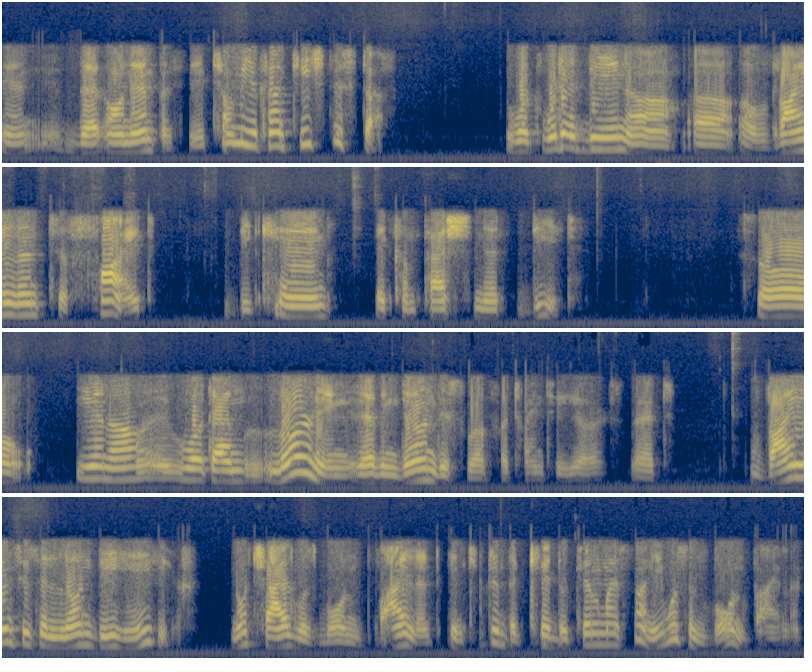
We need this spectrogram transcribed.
in, that on empathy. Tell me you can't teach this stuff. What would have been a, a, a violent fight became a compassionate deed. So, you know, what I'm learning, having done this work for 20 years, that violence is a learned behavior. No child was born violent, including the kid who killed my son. He wasn't born violent.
